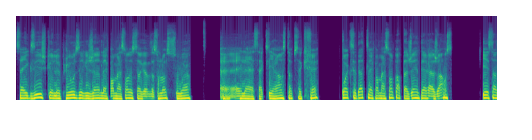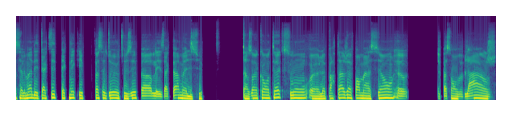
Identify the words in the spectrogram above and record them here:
Ça exige que le plus haut dirigeant de l'information de cette organisation-là soit sa clearance top secret pour accéder à l'information partagée interagence, qui est essentiellement des tactiques techniques et procédures utilisées par les acteurs malicieux. Dans un contexte où euh, le partage d'informations euh, de façon large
